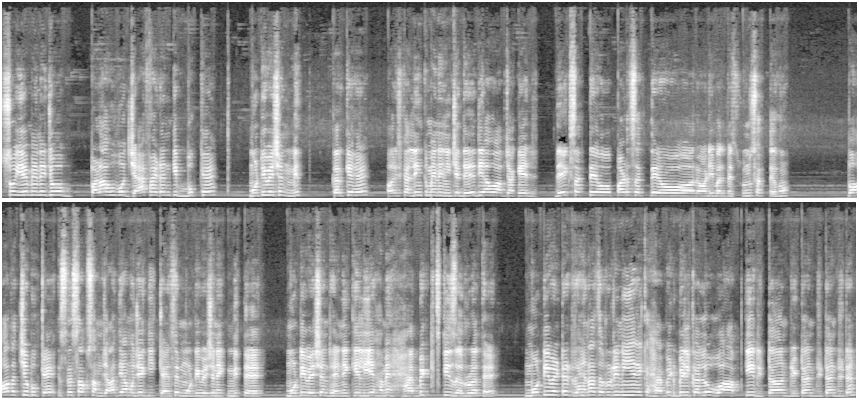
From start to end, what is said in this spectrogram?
सो ये मैंने जो पढ़ा हूँ, वो जैफ हाइडन की बुक है मोटिवेशन मिथ करके है, और इसका लिंक मैंने नीचे दे दिया हो, आप जाके देख सकते हो, पढ़ सकते हो, और ऑडिबल पे सुन सकते हो। बहुत अच्छी बुक है, इसने सब समझा दिया मुझे कि कैसे मोटिवेशन एक मिथ है। मोटिवेशन रहने के लिए हमें हैबिट्स की ज़रूरत है। मोटिवेटेड रहना ज़रूरी नहीं है, एक हैबिट बिल्ड कर लो, वो आपकी रिटर्न रिटर्न रिटर्न रिटर्न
